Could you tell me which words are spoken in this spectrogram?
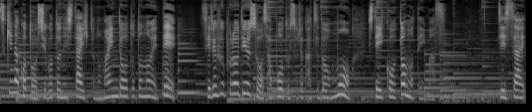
好きなことを仕事にしたい人のマインドを整えて、セルフプロデュースをサポートする活動もしていこうと思っています。実際、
